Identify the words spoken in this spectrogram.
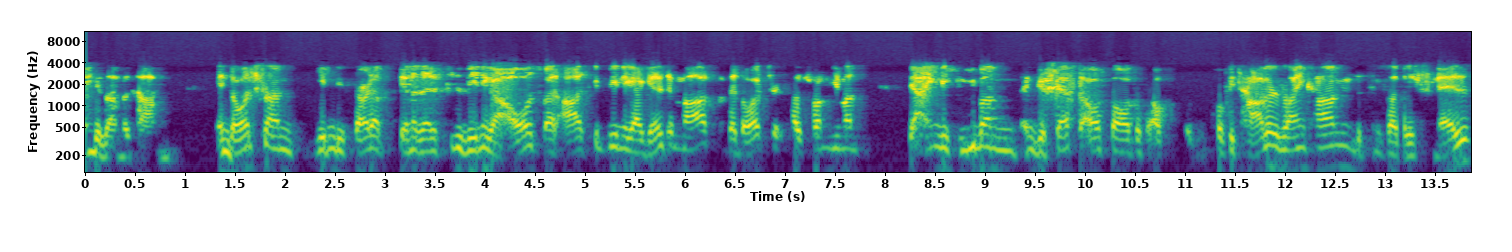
eingesammelt haben. In Deutschland geben die Startups generell viel weniger aus, weil A, es gibt weniger Geld im Markt und der Deutsche ist halt schon jemand, der eigentlich lieber ein, ein Geschäft aufbaut, das auch profitabel sein kann, beziehungsweise schnell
